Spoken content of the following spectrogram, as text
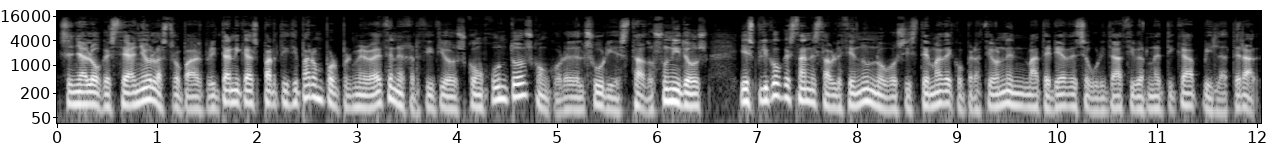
Señaló que este año las tropas británicas participaron por primera vez en ejercicios conjuntos con Corea del Sur y Estados Unidos y explicó que están estableciendo un nuevo sistema de cooperación en materia de seguridad cibernética bilateral.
